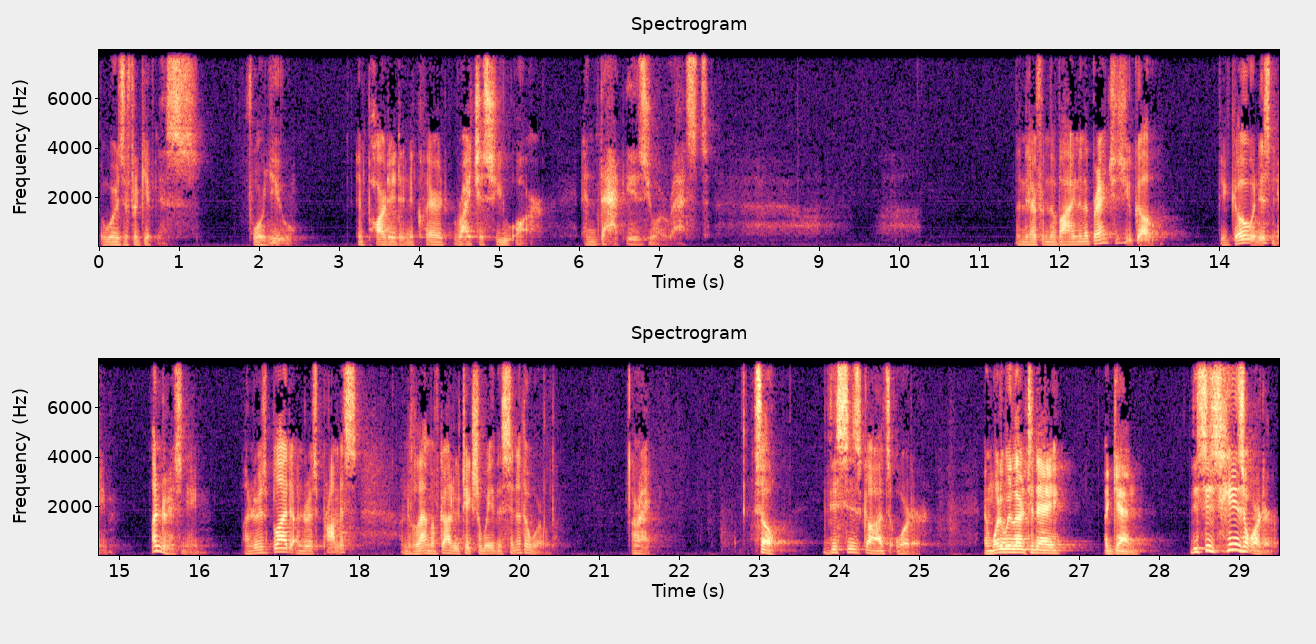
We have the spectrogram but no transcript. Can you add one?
the words of forgiveness for you, imparted and declared righteous you are. And that is your rest. And there from the vine and the branches you go. You go in his name, under his name under his blood, under his promise, under the Lamb of God who takes away the sin of the world. All right. So, this is God's order. And what do we learn today? Again, this is his order.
